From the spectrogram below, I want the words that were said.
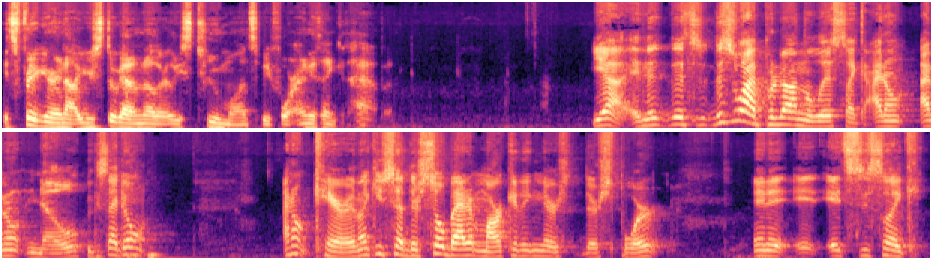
it's figuring out you still got another at least two months before anything can happen Yeah, and this this is why I put it on the list. Like I don't I don't know because I don't I don't care. And like you said, they're so bad at marketing their their sport, and it, it it's just like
